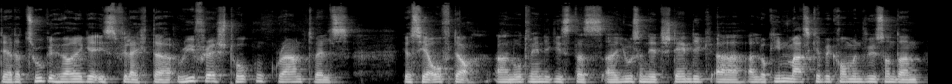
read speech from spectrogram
der dazugehörige ist vielleicht der Refresh Token Grant, weil es ja sehr oft ja, äh, notwendig ist, dass ein User nicht ständig äh, eine Login-Maske bekommen will, sondern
